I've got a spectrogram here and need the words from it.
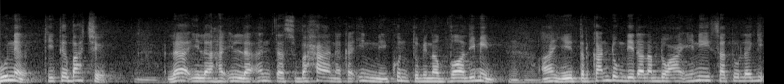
guna, kita baca. Hmm. La ilaha illa anta subhanaka inni kuntu minadh zalimin. Hmm. Ha, ia terkandung di dalam doa ini satu lagi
